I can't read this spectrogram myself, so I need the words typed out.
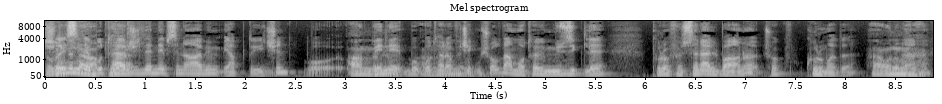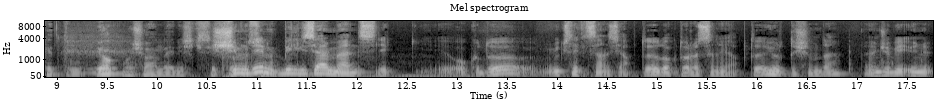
Dolayısıyla bu tercihlerin hepsini abim yaptığı için o, Anladım, beni bu, bu tarafı çekmiş oldu ama o tabii müzikle profesyonel bağını çok kurmadı. Ha onu merak ettim. Yok mu şu anda ilişkisi? Şimdi bilgisayar mühendisliği okudu, yüksek lisans yaptı, doktorasını yaptı yurt dışında. Önce bir ünü-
